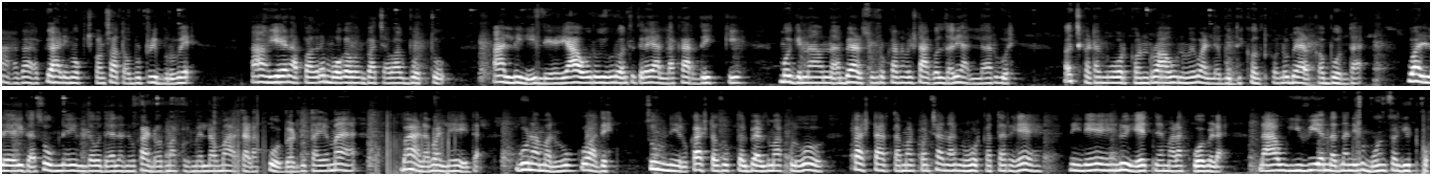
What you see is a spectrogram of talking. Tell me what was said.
ಆಗ ಗಾಡಿ ಮುಗ್ಚ್ಕೊಂಡು ಸತ್ತೋಗ್ಬಿಟ್ರು ಇಬ್ರು ಏನಪ್ಪ ಅಂದರೆ ಮೋಗ ಒಂದು ಬಚಾವಾಗಿ ಬತ್ತು. ಅಲ್ಲಿ, ಇಲ್ಲಿ, ಯಾವರು ಇವರು ಅಂತಿದ್ರೆ ಎಲ್ಲ ಕರೆದಿಕ್ಕಿ ಮುಗಿನ ಅವನ್ನ ಬೆಳೆಸಿದ್ರು ಕಣವ, ಇಷ್ಟ ಆಗೋಲ್ದಲ್ಲಿ ಎಲ್ಲರಿಗೂ ಅಚ್ಚುಕಟ್ಟಾಗಿ ನೋಡ್ಕೊಂಡ್ರು ಅವನು ಒಳ್ಳೆ ಬುದ್ಧಿ ಕಲ್ತ್ಕೊಂಡು ಬೆಳ್ಕೊ ಬಂದ. ಒಳ್ಳೆ ಇದ ಸುಮ್ಮನೆ ಇಲ್ದೋದೆಲ್ಲ ನೀವು ಕಂಡವ್ರ ಮಕ್ಳ ಮೇಲೆ ನಾವು ಮಾತಾಡಕ್ಕೆ ಹೋಗ್ಬಾರ್ದು ತಾಯಮ್ಮ. ಭಾಳ ಒಳ್ಳೆ ಇದ ಗುಣಮನಗೂ ಅದೇ. ಸುಮ್ಮನಿರು ಕಷ್ಟ ಸುಖದಲ್ಲಿ ಬೆಳೆದ ಮಕ್ಕಳು ಕಷ್ಟ ಅರ್ಥ ಮಾಡ್ಕೊಂಡು ಚೆನ್ನಾಗಿ ನೋಡ್ಕೊತಾರೆ ನೀನೇನು ಯೋಚನೆ ಮಾಡಕ್ಕೆ ಹೋಗಬೇಡ. ನಾವು ಇವಿ ಅನ್ನೋದನ್ನ ನೀನು ಮನ್ಸಲ್ಲಿ ಇಟ್ಕೊ.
